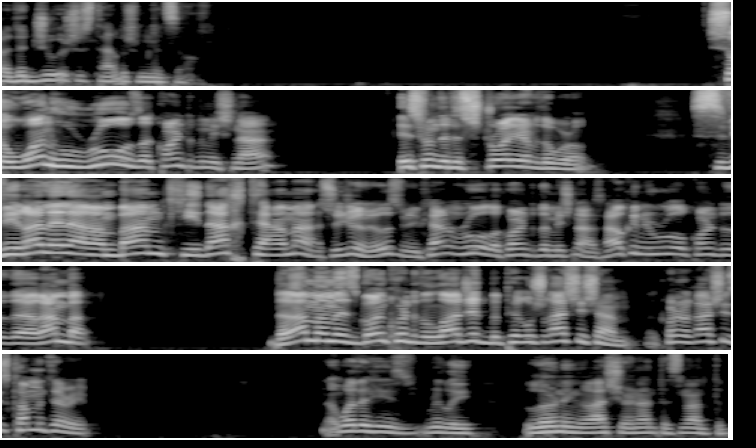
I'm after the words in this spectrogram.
by the Jewish establishment itself. So one who rules according to the Mishnah is from the destroyer of the world. So you listen, you can't rule according to the Mishnahs. How can you rule according to the Rambam? The Rambam is going according to the logic, but Pirush Rashi Sham, according to Rashi's commentary. Now, whether he's really learning Rashi or not, that's not the,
